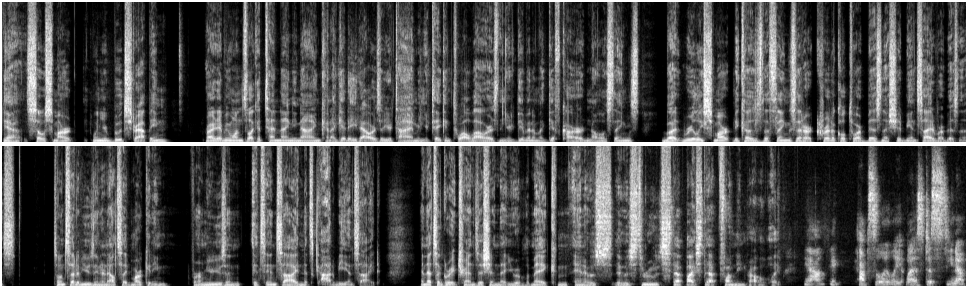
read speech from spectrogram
Yeah, so smart. When you're bootstrapping, right? Everyone's like a 1099. Can I get eight hours of your time? And you're taking 12 hours and you're giving them a gift card and all those things but really smart because the things that are critical to our business should be inside of our business. So instead of using an outside marketing firm, you're using it's inside and it's got to be inside. And that's a great transition that you were able to make. Um, and it was it was through step by step funding probably. Yeah, it, absolutely it was. Just, you know,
